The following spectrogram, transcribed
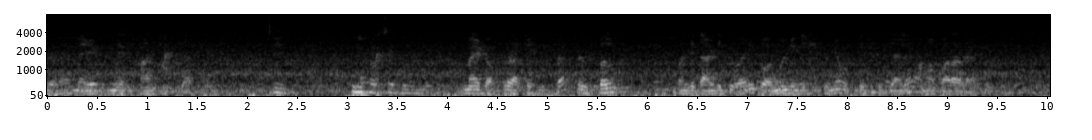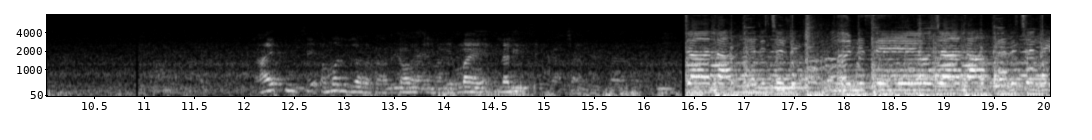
जो है मेरिट में स्थान चुक जाते हैं। मैं doctor Rakesh Gupta principal Pandit R D Tiwari government English medium उत्कृष्ट विद्यालय अमापारा रायपुर। रायपुर से अमर उजाला का काम के लिए। मैं ललित उजाला कर चले, मन से उजाला कर चले,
